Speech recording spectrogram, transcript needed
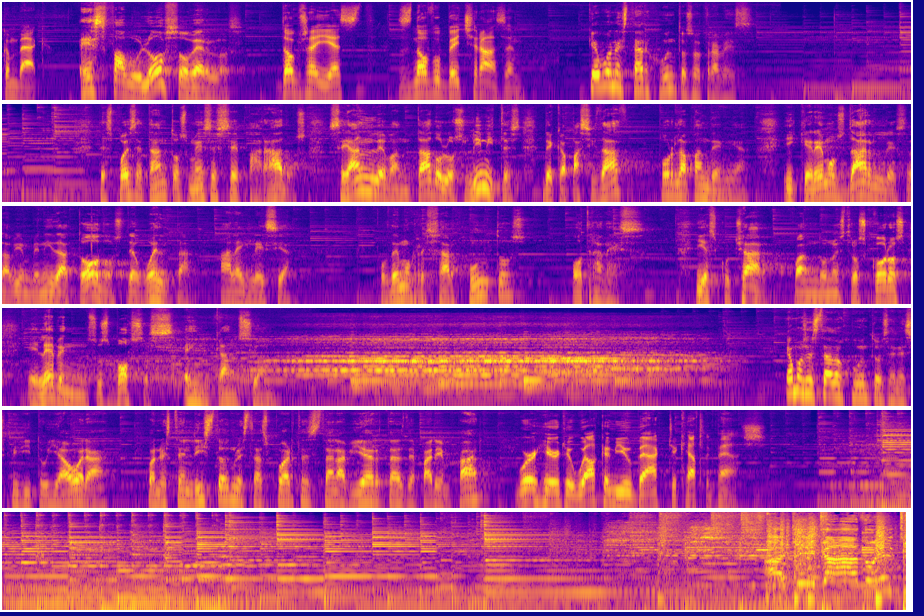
Welcome back. Es fabuloso verlos. Dobrze jest znowu być razem. Qué bueno estar juntos otra vez. Después de tantos meses separados, se han levantado los límites de capacidad por la pandemia y queremos darles la bienvenida a todos de vuelta a la iglesia. Podemos rezar juntos otra vez y escuchar cuando nuestros coros eleven sus voces en canción. Hemos estado juntos en espíritu y ahora, cuando estén listos, nuestras puertas están abiertas de par en par. We're here to welcome you back to Catholic Mass. Ha llegado el tiempo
